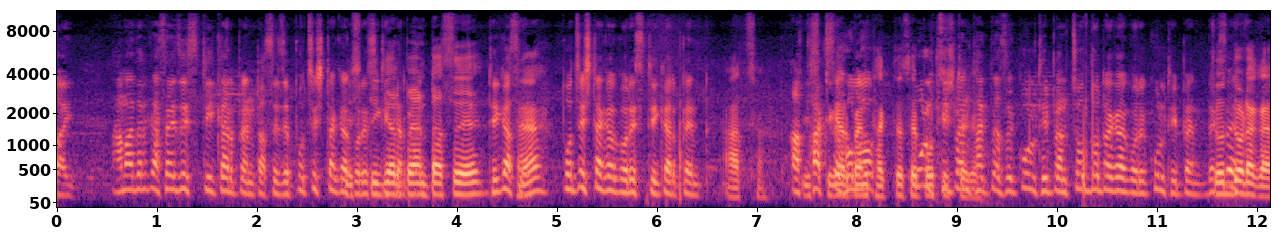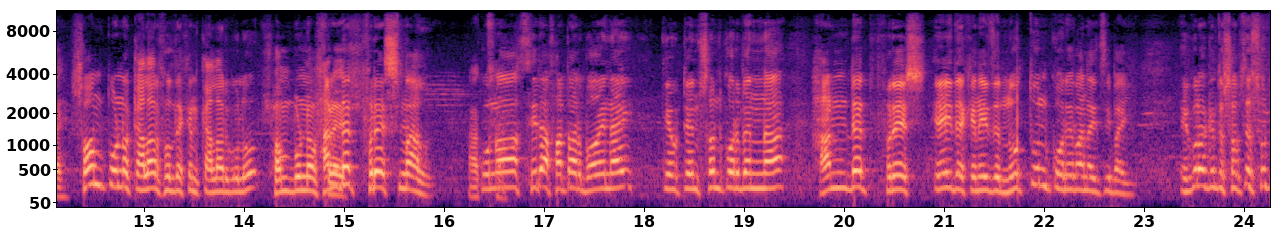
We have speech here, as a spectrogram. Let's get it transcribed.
ভাই? আমাদের কাছে এই যে স্টিকার প্যান্ট আছে যে পঁচিশ টাকা করে স্টিকার প্যান্ট আছে। ঠিক আছে? হ্যাঁ? পঁচিশ টাকা করে স্টিকার প্যান্ট আচ্ছা। স্টিকার প্যান্ট থাকতেছে কুলঠি পঁচিশ প্যান্ট টাকা। থাকতেছে কুলঠি প্যান্ট চোদ্দ টাকা করে কুলঠি প্যান্ট দেখছেন? চোদ্দ টাকায়। সম্পূর্ণ কালারফুল দেখেন কালারগুলো। সম্পূর্ণ ফ্রেশ হান্ড্রেড ফ্রেশ মাল। আচ্ছা। কোনো সিরা ফাটার ভয় নাই কেউ টেনশন করবেন না। হান্ড্রেড ফ্রেশ এই দেখেন এই যে নতুন করে বানাইছি ভাই। এগুলো কিন্তু সবচেয়ে ছোট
